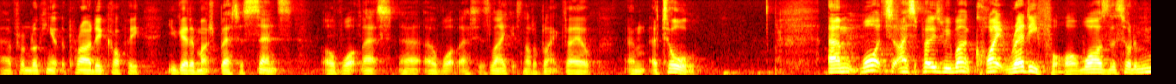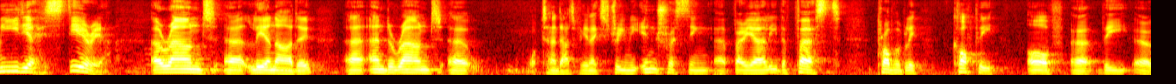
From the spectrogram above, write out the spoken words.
uh, from looking at the Prado copy, you get a much better sense of what that, uh, of what that is like. It's not a black veil um, at all. Um, what I suppose we weren't quite ready for was the sort of media hysteria around uh, Leonardo uh, and around uh, what turned out to be an extremely interesting, uh, very early, the first probably copy of uh, the, uh,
